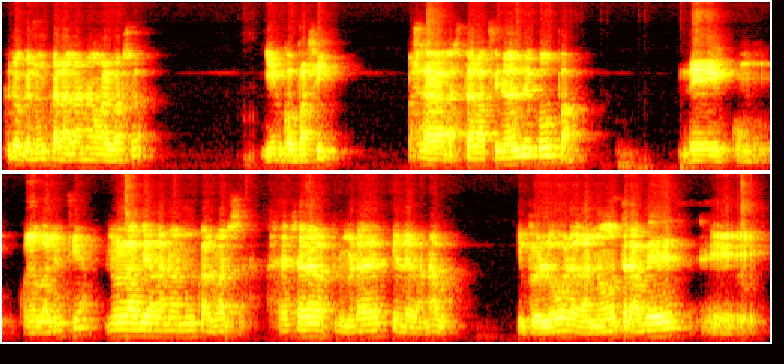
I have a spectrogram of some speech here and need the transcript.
creo que nunca la ha ganado al Barça. Y en Copa sí. O sea, hasta la final de Copa de, con, el Valencia no la había ganado nunca al Barça. Esa era la primera vez que le ganaba. Y pues luego le ganó otra vez eh,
